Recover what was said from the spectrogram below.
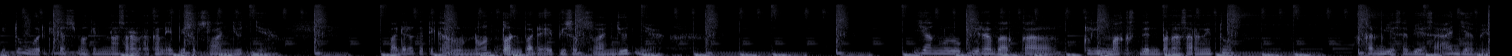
Itu membuat kita semakin penasaran akan episode selanjutnya. Padahal ketika lo nonton pada episode selanjutnya yang lo kira bakal klimaks dan penasaran itu akan biasa-biasa aja men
